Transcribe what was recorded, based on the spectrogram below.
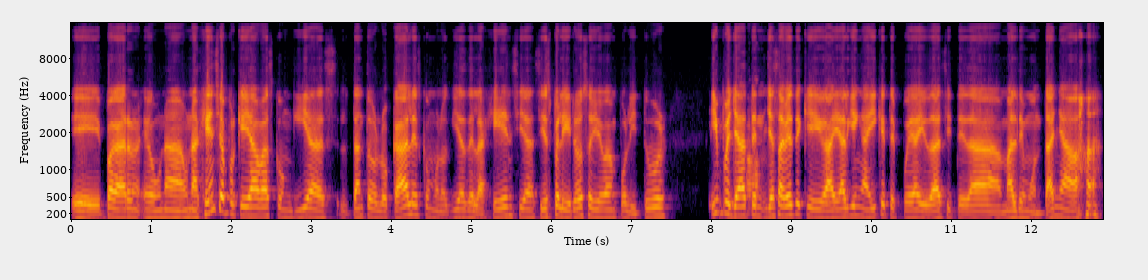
eh, pagar eh, una, una agencia porque ya vas con guías, tanto locales como los guías de la agencia. Si es peligroso, llevan Politour. Y pues ya, te- Ah. ya sabes de que hay alguien ahí que te puede ayudar si te da mal de montaña.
